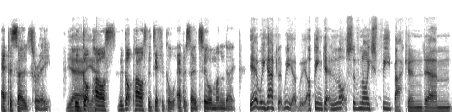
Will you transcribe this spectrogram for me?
episode three. Yeah, we've got yeah. past we've got past the difficult episode two on Monday. Yeah, we had we, we I've been getting lots of nice feedback and um,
